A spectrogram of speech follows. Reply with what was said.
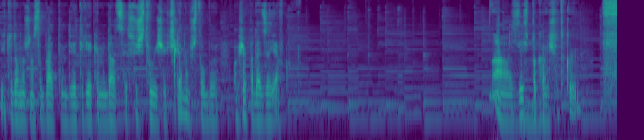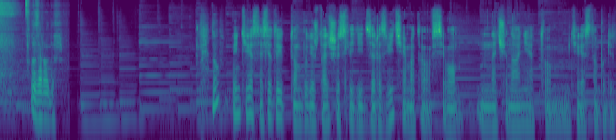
и туда нужно собрать там 2-3 рекомендации существующих членов, чтобы вообще подать заявку. А здесь пока еще такой зародыш. Ну, интересно, если ты там будешь дальше следить за развитием этого всего начинания, то интересно будет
